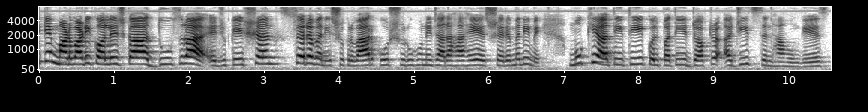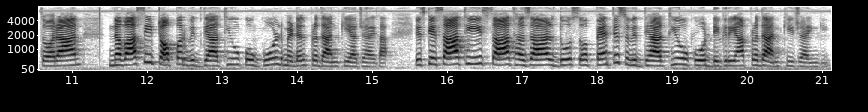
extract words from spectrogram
के मारवाड़ी कॉलेज का दूसरा एजुकेशन सेरेमनी शुक्रवार को शुरू होने जा रहा है। इस सेरेमनी में मुख्य अतिथि कुलपति डॉक्टर अजीत सिन्हा होंगे। इस दौरान नवासी टॉपर विद्यार्थियों को गोल्ड मेडल प्रदान किया जाएगा। इसके साथ ही 7,235 विद्यार्थियों को डिग्रियाँ प्रदान की जाएँगी।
